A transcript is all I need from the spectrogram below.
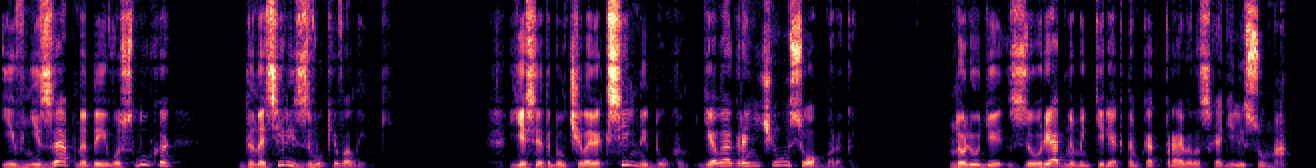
и внезапно до его слуха доносились звуки волынки. Если это был человек сильный духом, дело ограничивалось обмороком. Но люди с заурядным интеллектом, как правило, сходили с ума.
